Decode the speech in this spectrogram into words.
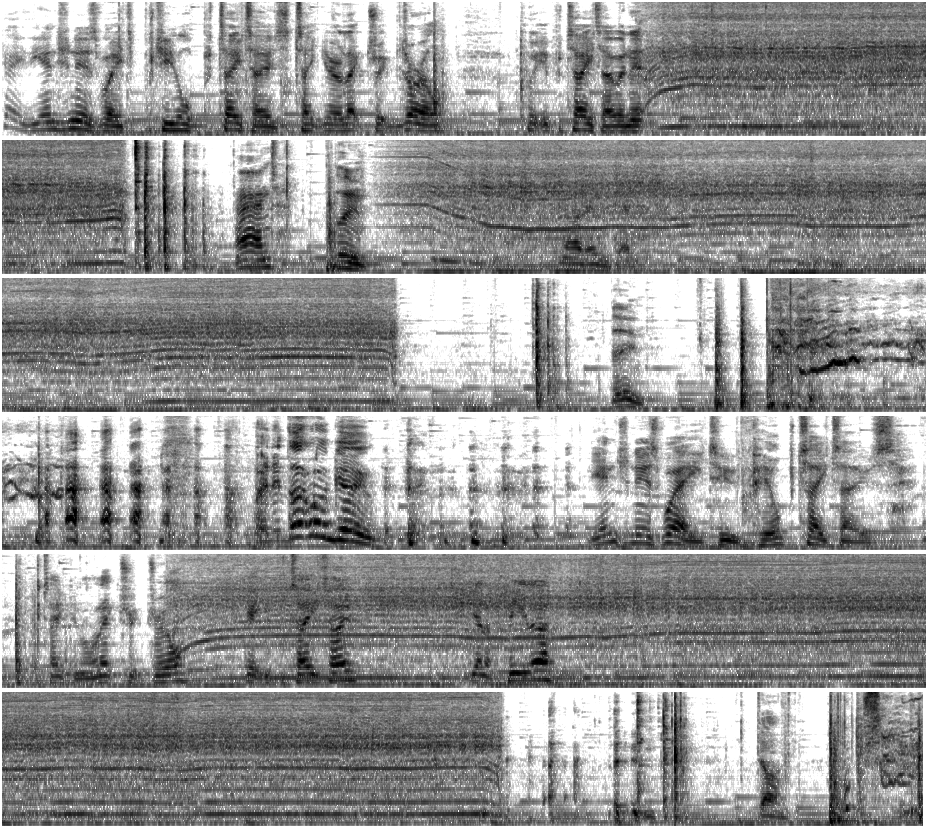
Okay, the engineer's way to peel potatoes. Take your electric drill, put your potato in it, and boom. Right, there we go. Boom. Where did that one go? the engineer's way to peel potatoes. Take an electric drill, get your potato, get a peeler. Done. Oops.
